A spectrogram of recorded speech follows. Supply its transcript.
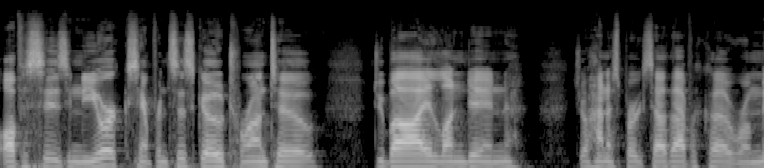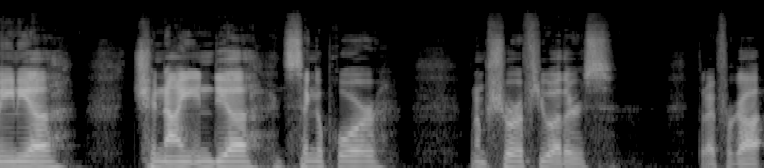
offices in New York, San Francisco, Toronto, Dubai, London, Johannesburg, South Africa, Romania, Chennai, India, and Singapore, and I'm sure a few others that I forgot.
